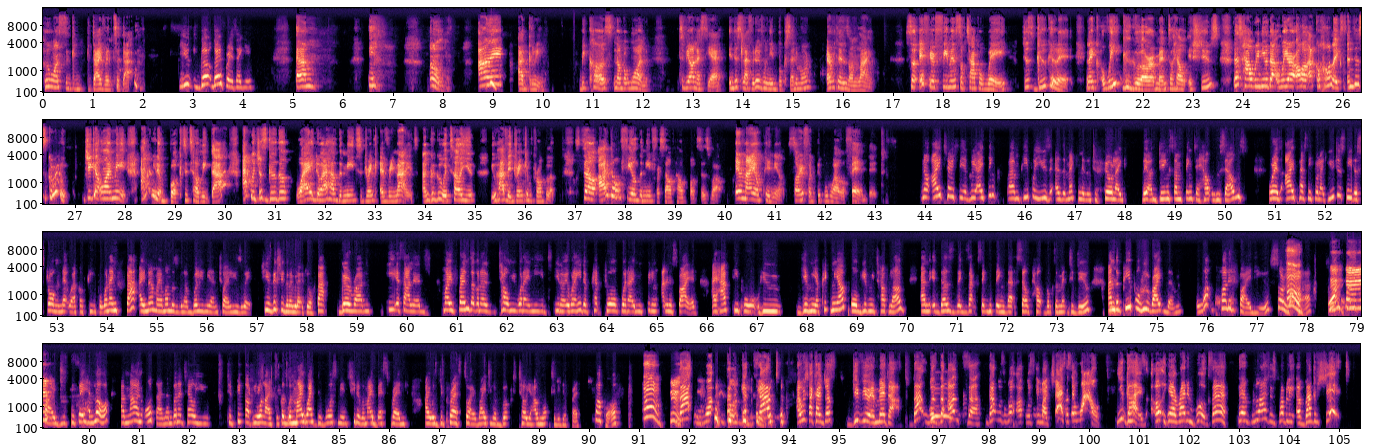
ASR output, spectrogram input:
Who wants to g- dive into that? You go go for it, Zaggy. Um, yeah. Um, I agree because number one, to be honest, yeah, in this life we don't even need books anymore. Everything's online. So if you're feeling some type of way, just Google it. Like we Google our mental health issues. That's how we knew that we are all alcoholics in this group. Do you get what I mean? I don't need a book to tell me that. I could just Google why do I have the need to drink every night, and Google would tell you you have a drinking problem. So I don't feel the need for self help books as well, in my opinion. Sorry for the people who are offended. No, I totally agree. I think um, people use it as a mechanism to feel like they are doing something to help themselves. Whereas I personally feel like you just need a strong network of people. When I'm fat, I know my mom is gonna bully me until I lose weight. She's literally gonna be like, "You're fat. Go run. Eat a salad." My friends are gonna tell me what I need. You know, when I need a pep talk, when I'm feeling uninspired, I have people who give me a pick me up or give me tough love, and it does the exact same thing that self help books are meant to do. And the people who write them, what qualified you? Sorry, Mm. sir. What qualified you to say hello? I'm now an author, and I'm gonna tell you to pick up your life because when my wife divorced me and cheated with my best friend, I was depressed, so I'm writing a book to tell you how not to be depressed. Fuck off. Mm, Hmm. that what that, I wish I could just give you a medal. That was the answer. That was what uh, was in my chest. I said, "Wow, you guys out here writing books. Eh? Their life is probably a bag of shit."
